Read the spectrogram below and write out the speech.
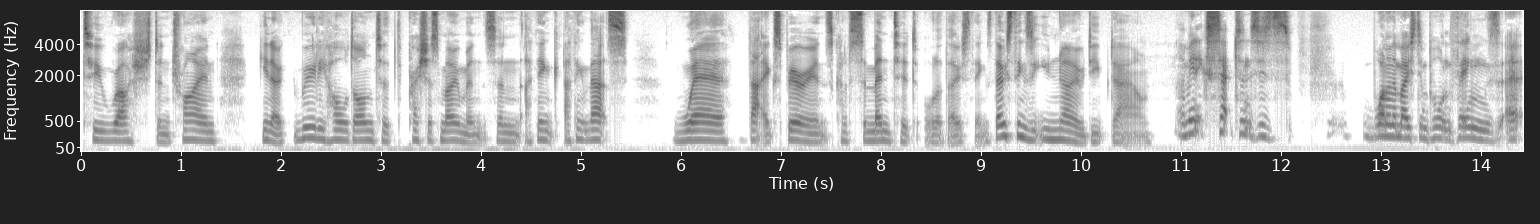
too rushed and try and you know really hold on to the precious moments. And i think i think that's where that experience kind of cemented all of those things those things that you know deep down. I mean, acceptance is one of the most important things. Uh,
